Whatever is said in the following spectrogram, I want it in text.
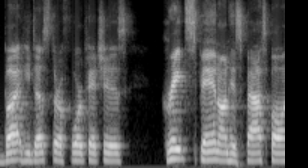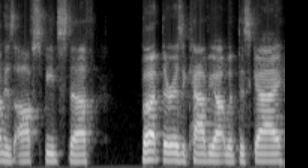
but he does throw four pitches. Great spin on his fastball and his off speed stuff. But there is a caveat with this guy,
